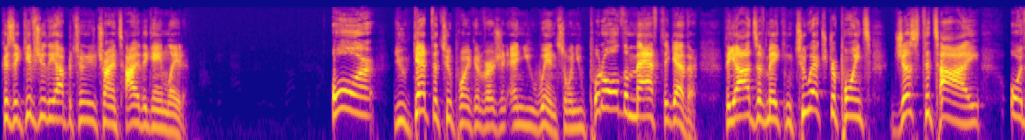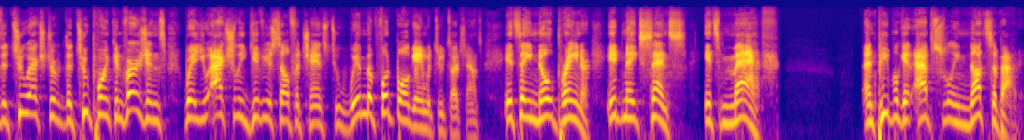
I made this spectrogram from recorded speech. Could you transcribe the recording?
because it gives you the opportunity to try and tie the game later. Or you get the two point conversion and you win. So when you put all the math together, the odds of making two extra points just to tie or the two extra the two point conversions where you actually give yourself a chance to win the football game with two touchdowns. It's a no-brainer. It makes sense. It's math. And people get absolutely nuts about it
